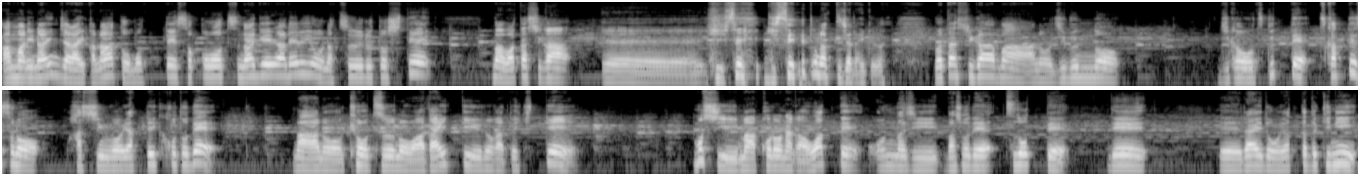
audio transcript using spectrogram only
あんまりないんじゃないかなと思ってそこをつなげられるようなツールとして、まあ、私が、えー、犠牲 犠牲となってじゃないけど私が、まあ、あの自分の時間を作って使ってその発信をやっていくことで、まあ、あの共通の話題っていうのができてもし、まあ、コロナが終わって同じ場所で集ってでえー、ライドをやった時に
